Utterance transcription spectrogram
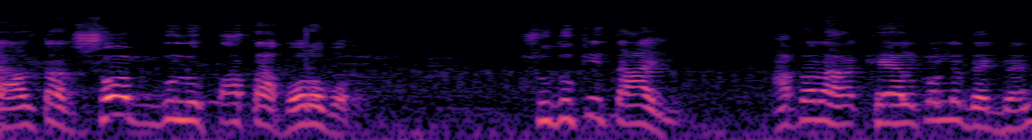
ডালটার সবগুলো পাতা বড় বড়। শুধু কি তাই? আপনারা খেয়াল করলে দেখবেন,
